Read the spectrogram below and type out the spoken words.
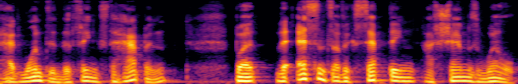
had wanted the things to happen, but the essence of accepting Hashem's will.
